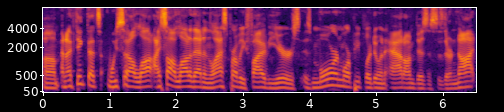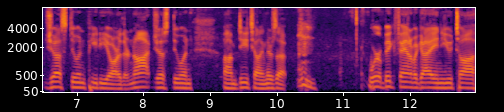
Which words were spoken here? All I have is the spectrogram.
Um, and I think that's we saw a lot. I saw a lot of that in the last probably five years. Is more and more people are doing add-on businesses. They're not just doing PDR. They're not just doing um, detailing. There's a we're a big fan of a guy in Utah,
